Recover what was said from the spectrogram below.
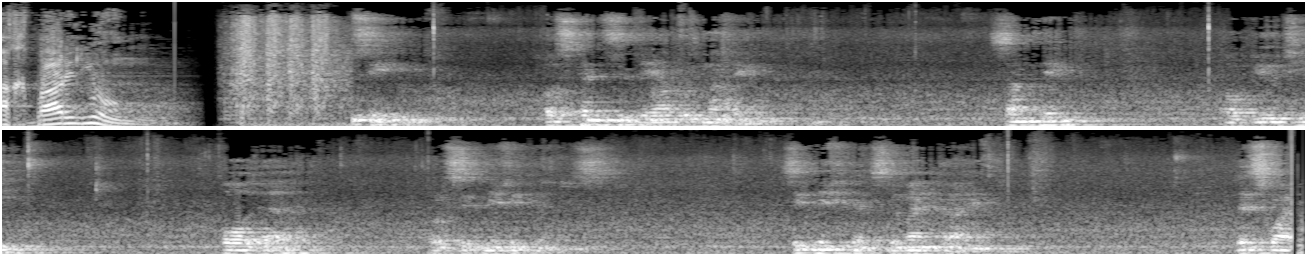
أخبار اليوم see ostensibly out of nothing something of beauty, order, or significance. Significance to mankind. That's why.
